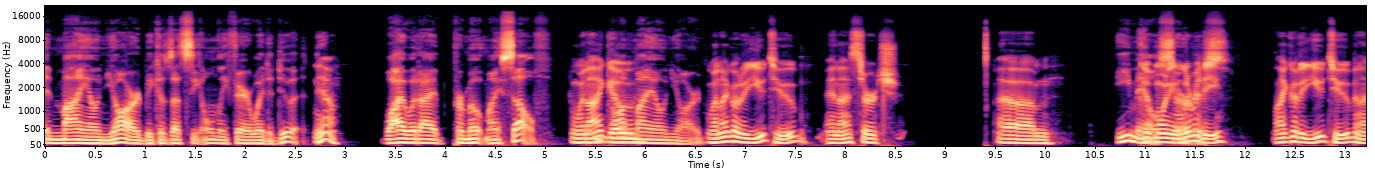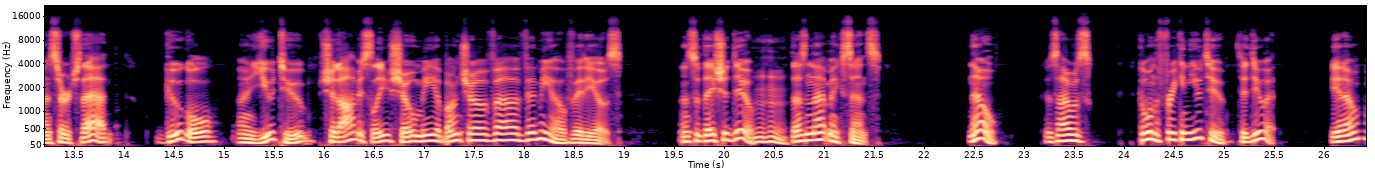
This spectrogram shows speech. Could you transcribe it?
in my own yard because that's the only fair way to do it. yeah. Why would I promote myself When I go on my own yard? when I go to YouTube and I search um, Email Good Morning service. Liberty. I go to YouTube and I search that. Google, uh, YouTube should obviously show me a bunch of uh, Vimeo videos. That's what they should do. Mm-hmm. Doesn't that make sense? No, because I was going to freaking YouTube to do it. You know,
